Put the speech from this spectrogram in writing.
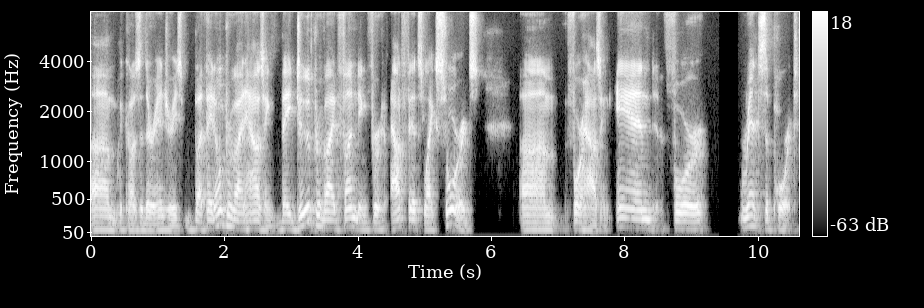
um, because of their injuries. But they don't provide housing. They do provide funding for outfits like Swords um, for housing and for rent support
